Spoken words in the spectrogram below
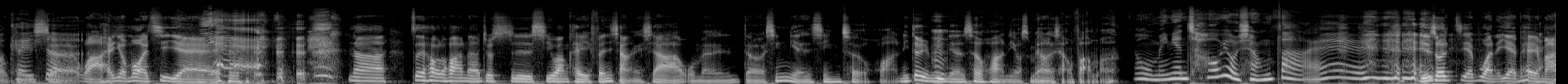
OK 社哇，很有默契耶。那最后的话呢，就是希望可以分享一下我们的新年新策划。你对于明年的策划，你有什么样的想法吗？然后我明年超有想法哎、你是说接不完的夜配吗？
